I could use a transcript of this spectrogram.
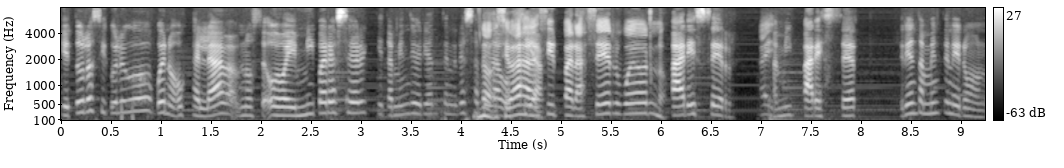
que todos los psicólogos, bueno, ojalá, no sé, o en mi parecer, que también deberían tener esa No, si pedagogía. vas a decir para hacer, weón, no. Parecer, Ay. a mi parecer, deberían también tener un,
